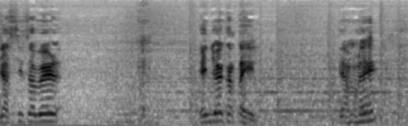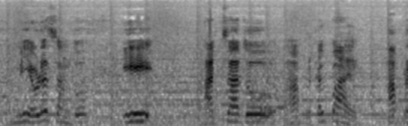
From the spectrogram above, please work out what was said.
जास्तीचा वेळ एन्जॉय करता येईल. त्यामुळे मी एवढंच सांगतो की आजचा जो हा प्रकल्प आहे हा प्र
